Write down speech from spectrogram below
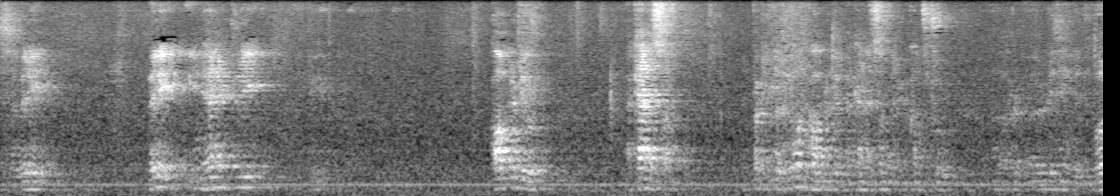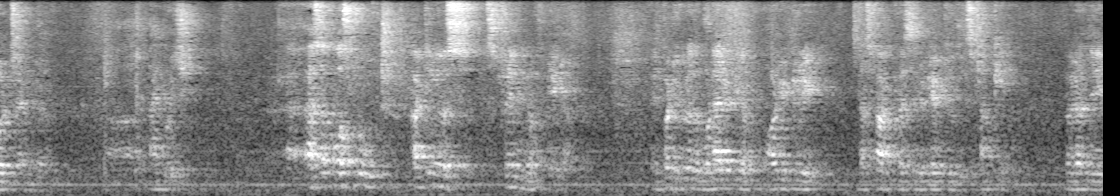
is a very, very inherently cognitive mechanism, in particular human cognitive mechanism when it comes to uh, everything with words and uh, uh, language, Uh, as opposed to continuous streaming of data. In particular, the modality of auditory does not facilitate you this chunking, whereas the,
